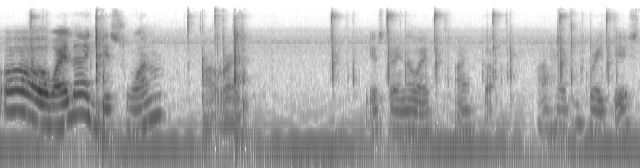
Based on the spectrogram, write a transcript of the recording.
Oh, I like this one. Alright. Yes, I know I, I, I have great taste.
